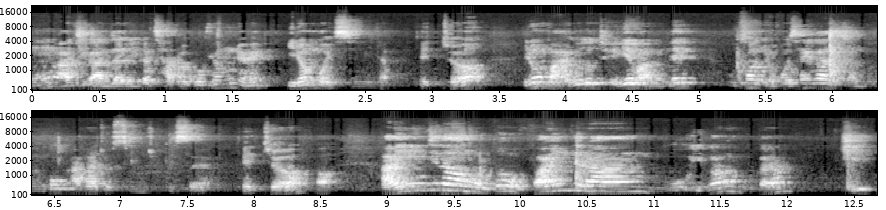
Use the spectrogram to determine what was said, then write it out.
응, 아직 안 자니까 자라고 격려해 이런 거 있습니다 됐죠? 이런 거 말고도 되게 많은데 우선 요거 세 가지 정도는 꼭 알아줬으면 좋겠어요. 됐죠? 어. ing 나온 것도 find랑 뭐 이거 하나 볼까요? keep?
